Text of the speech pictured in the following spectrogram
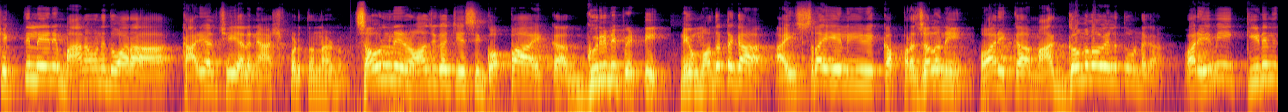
శక్తి లేని మానవుని ద్వారా కార్యాలు చేయాలని ఆశపడుతున్నాడు. సౌలుని రాజుగా చేసి గొప్ప యొక్క గురిని పెట్టి నీవు మొదటగా ఆ ఇస్రాయేలీ యొక్క ప్రజలని వారి యొక్క మార్గంలో వెళుతూ ఉండగా వారు కీడిని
